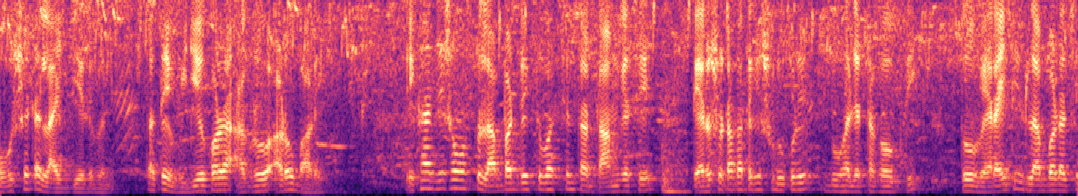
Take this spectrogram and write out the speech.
অবশ্যই একটা লাইক দিয়ে দেবেন, তাতে ভিডিও করার আগ্রহ আরও বাড়ে। এখানে যে সমস্ত লাভবার দেখতে পাচ্ছেন, তার দাম গেছে তেরোশো টাকা থেকে শুরু করে দু হাজার টাকা অবধি। তো ভ্যারাইটিস লাভবার আছে,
